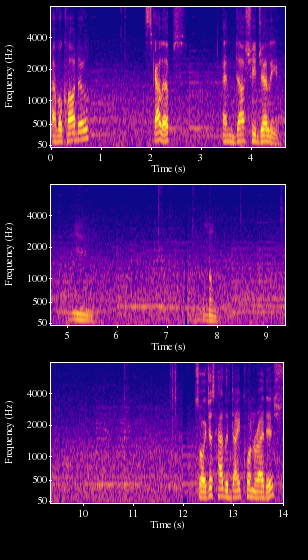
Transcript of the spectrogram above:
Avocado, scallops, and dashi jelly. Mm. So I just had the daikon radish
